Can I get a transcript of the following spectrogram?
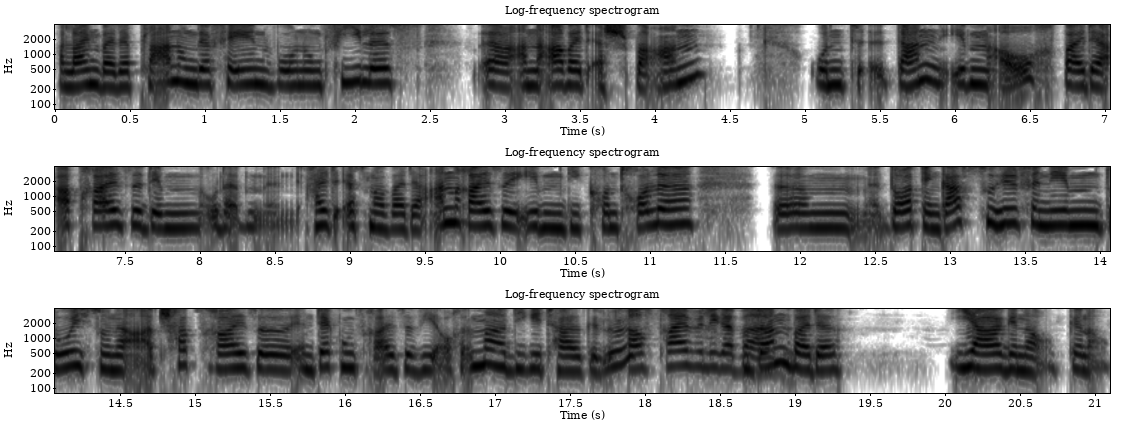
allein bei der Planung der Ferienwohnung vieles äh, an Arbeit ersparen und dann eben auch bei der Abreise dem oder halt erstmal bei der Anreise eben die Kontrolle ähm, dort den Gast zu Hilfe nehmen durch so eine Art Schatzreise, Entdeckungsreise, wie auch immer, digital gelöst. Auf freiwilliger Basis. Und dann bei der ja, genau, genau.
